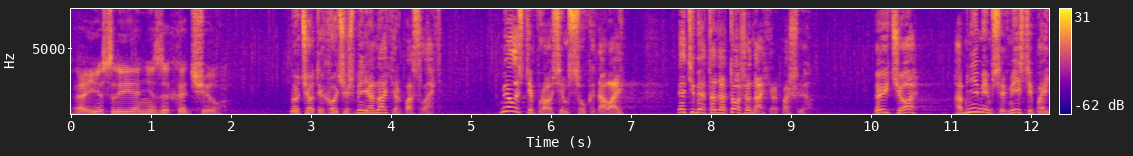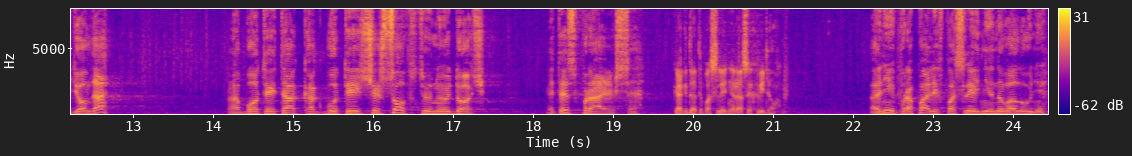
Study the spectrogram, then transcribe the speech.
А если я не захочу? Ну что, ты хочешь меня нахер послать? Милости просим, сука, давай. Я тебя тогда тоже нахер пошлю. Ну и чё? Обнимемся вместе, пойдем, да? Работай так, как будто ищешь собственную дочь. И ты справишься. Когда ты последний раз их видел? Они пропали в последнее новолуние.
